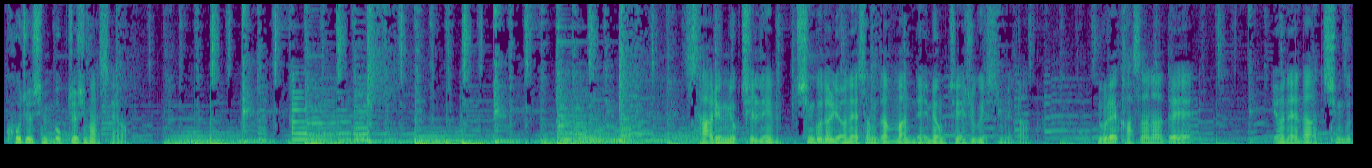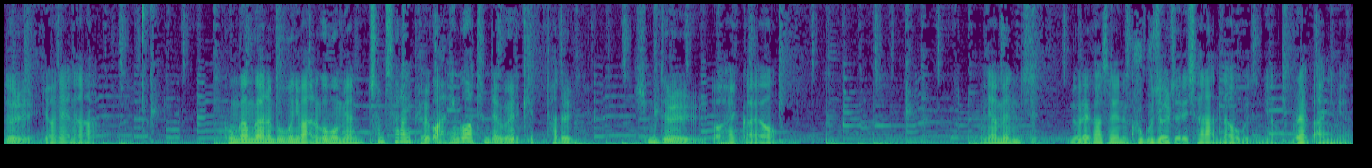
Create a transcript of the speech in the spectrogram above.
코 조심, 목 조심하세요. 4667님, 친구들 연애 상담만 4명째 해주고 있습니다. 노래 가사나 내 연애나 친구들 연애나 공감 가는 부분이 많은 거 보면 참 사랑이 별거 아닌 것 같은데 왜 이렇게 다들 힘들어 할까요? 왜냐면 이제 노래 가사에는 구구절절이 잘 안 나오거든요. 랩 아니면.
